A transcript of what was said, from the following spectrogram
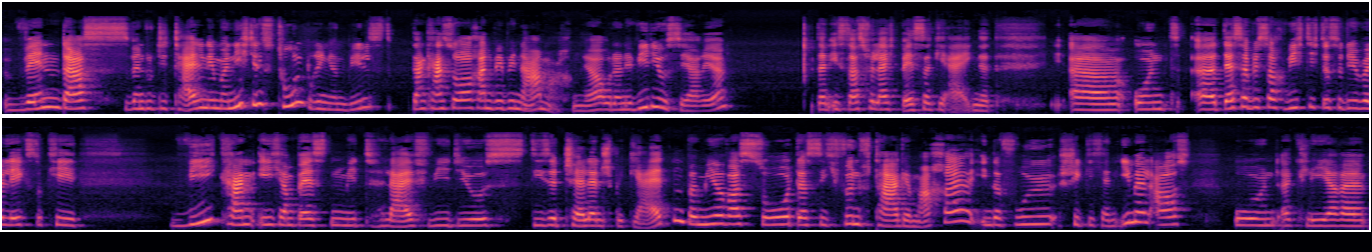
wenn das, wenn du die Teilnehmer nicht ins Tun bringen willst, dann kannst du auch ein Webinar machen, ja, oder eine Videoserie. Dann ist das vielleicht besser geeignet. Äh, und äh, deshalb ist auch wichtig, dass du dir überlegst, okay, wie kann ich am besten mit Live-Videos diese Challenge begleiten? Bei mir war es so, dass ich fünf Tage mache. In der Früh schicke ich ein E-Mail aus und erkläre,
